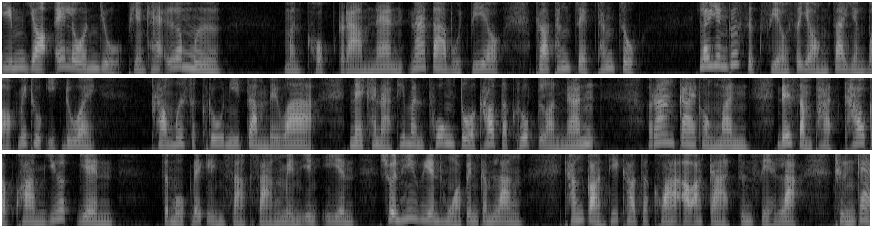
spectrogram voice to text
ยิ้มเยาะไอ้ล้นอยู่เพียงแค่เอื้อมมือ มันขบกรามแน่นหน้าตาบูดเบี้ยว เพราะทั้งเจ็บทั้งจุก แล้วยังรู้สึกเสียวสยองใจอย่างบอกไม่ถูกอีกด้วย เพราะเมื่อสักครู่นี้จำได้ว่า ในขณะที่มันพุ่งตัวเข้าตะครุบหล่อนนั้น ร่างกายของมันได้สัมผัสเข้ากับความเยือกเย็นจมูกได้กลิ่นสาบสางเหม็นอินเอียน ชวนให้เวียนหัวเป็นกำลัง ทั้งก่อนที่เขาจะคว้าเอาอากาศจนเสียหลัก ถึงแก่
